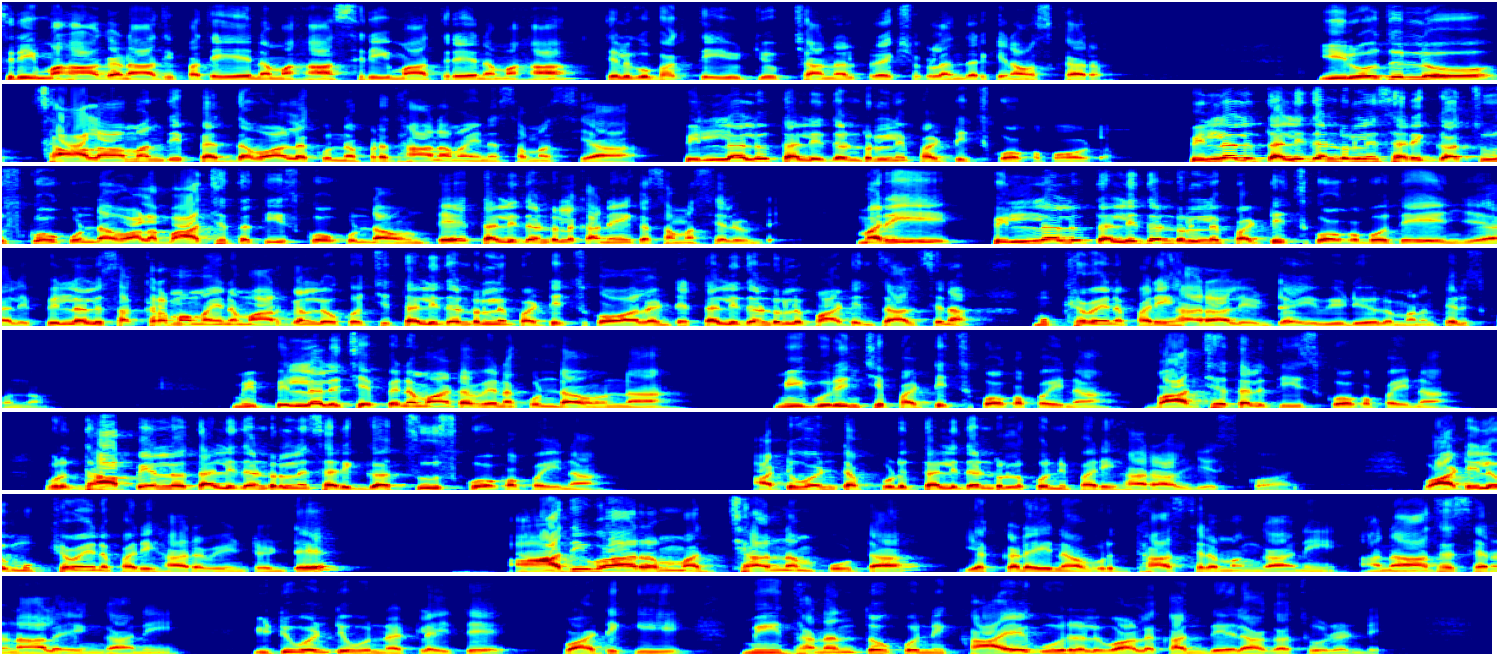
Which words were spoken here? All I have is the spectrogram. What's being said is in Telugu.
శ్రీ మహాగణాధిపతయే నమ శ్రీమాత్రే నమ. తెలుగు భక్తి యూట్యూబ్ ఛానల్ ప్రేక్షకులందరికీ నమస్కారం. ఈ రోజుల్లో చాలామంది పెద్దవాళ్ళకున్న ప్రధానమైన సమస్య పిల్లలు తల్లిదండ్రుల్ని పట్టించుకోకపోవటం. పిల్లలు తల్లిదండ్రుల్ని సరిగ్గా చూసుకోకుండా వాళ్ళ బాధ్యత తీసుకోకుండా ఉంటే తల్లిదండ్రులకు అనేక సమస్యలు ఉంటాయి మరి పిల్లలు తల్లిదండ్రుల్ని పట్టించుకోకపోతే ఏం చేయాలి? పిల్లలు సక్రమమైన మార్గంలోకి వచ్చి తల్లిదండ్రుల్ని పట్టించుకోవాలంటే తల్లిదండ్రులు పాటించాల్సిన ముఖ్యమైన పరిహారాలు ఏంటో ఈ వీడియోలో మనం తెలుసుకుందాం. మీ పిల్లలు చెప్పిన మాట వినకుండా ఉన్నా మీ గురించి పట్టించుకోకపోయినా బాధ్యతలు తీసుకోకపోయినా వృద్ధాప్యంలో తల్లిదండ్రులను సరిగ్గా చూసుకోకపోయినా అటువంటప్పుడు తల్లిదండ్రులు కొన్ని పరిహారాలు చేసుకోవాలి. వాటిలో ముఖ్యమైన పరిహారం ఏంటంటే ఆదివారం మధ్యాహ్నం పూట ఎక్కడైనా వృద్ధాశ్రమం కానీ అనాథ శరణాలయం కానీ ఇటువంటి ఉన్నట్లయితే వాటికి మీ ధనంతో కొన్ని కాయగూరలు వాళ్ళకు అందేలాగా చూడండి.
